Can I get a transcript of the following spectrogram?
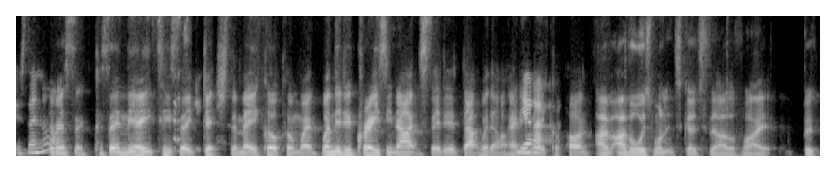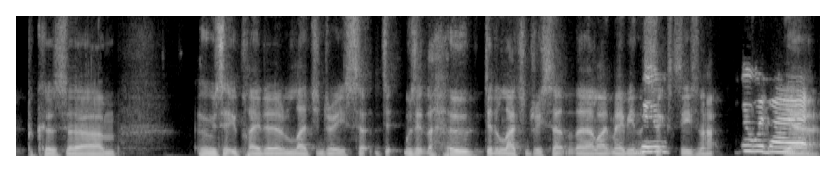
is there not There is because in the 80s they ditched the makeup and went when they did Crazy Nights, they did that without any Yeah. makeup on. I've I've always wanted to go to the Isle of Wight be- because um, who was it who played a legendary set? di- Was it the Who did a legendary set there, like maybe in the Who? sixties? And I, who were there yeah,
